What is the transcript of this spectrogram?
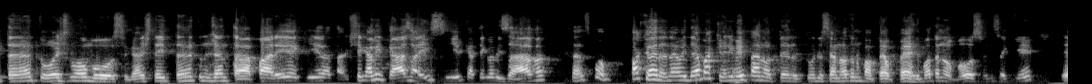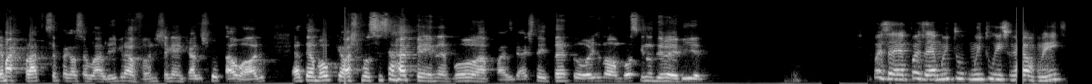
tanto hoje no almoço, gastei tanto no jantar, parei aqui, tá. chegava em casa, aí sim categorizava. Tá, pô, bacana, né? Uma ideia bacana. Em vez de estar anotando tudo, você anota no papel, perde, bota no bolso, não sei o quê. É mais prático você pegar o celular ali, gravando, chegar em casa escutar o áudio. É até bom porque eu acho que você se arrepende, né? Boa, rapaz, gastei tanto hoje no almoço que não deveria. Pois é, pois é, muito, muito isso realmente.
